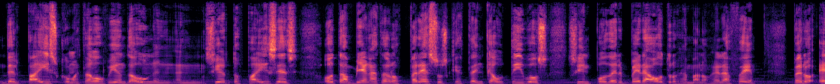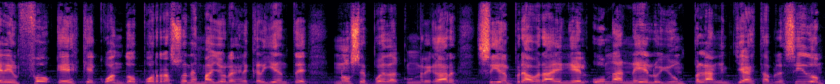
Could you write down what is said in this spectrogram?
del país, como estamos viendo aún en, en ciertos países, o también hasta los presos que estén cautivos sin poder ver a otros hermanos en la fe. Pero el enfoque es que cuando por razones mayores el creyente no se pueda congregar, siempre habrá en él un anhelo y un plan ya establecido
